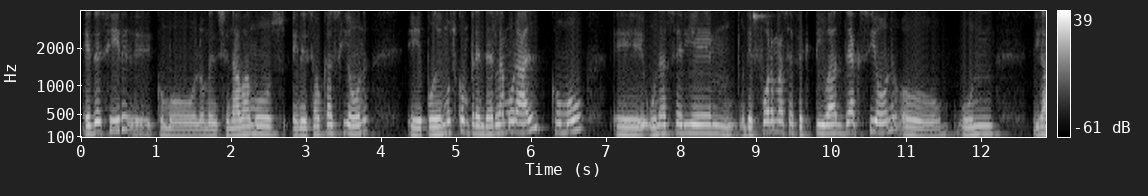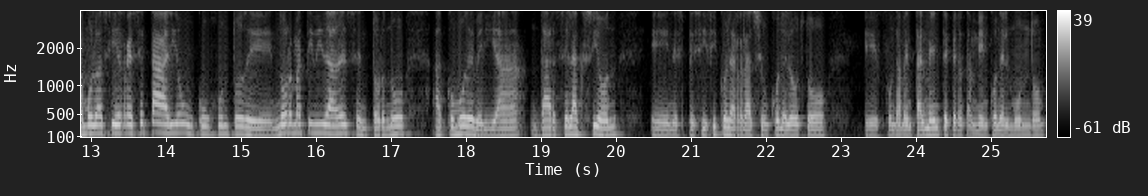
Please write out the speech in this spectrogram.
Es decir, eh, como lo mencionábamos en esa ocasión, eh, podemos comprender la moral como eh, una serie mm, de formas efectivas de acción o un, digámoslo así, recetario, un conjunto de normatividades en torno a cómo debería darse la acción en específico en la relación con el otro fundamentalmente, pero también con el mundo.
